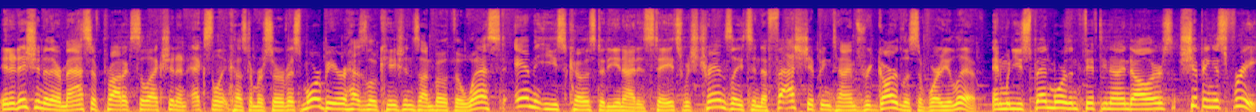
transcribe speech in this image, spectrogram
In addition to their massive product selection and excellent customer service, More Beer has locations on both the west and the east coast of the United States, which translates into fast shipping times regardless of where you live. And when you spend more than $59, shipping is free.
